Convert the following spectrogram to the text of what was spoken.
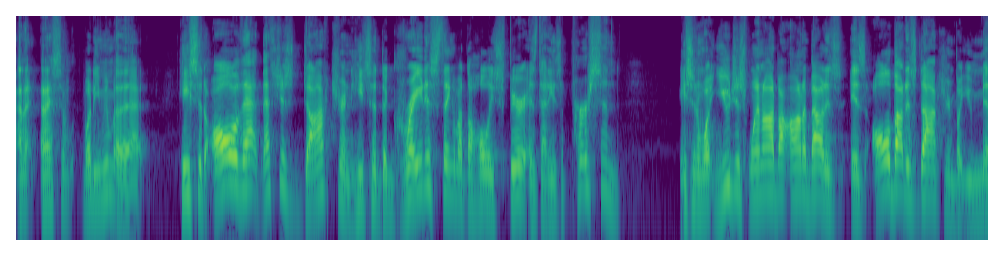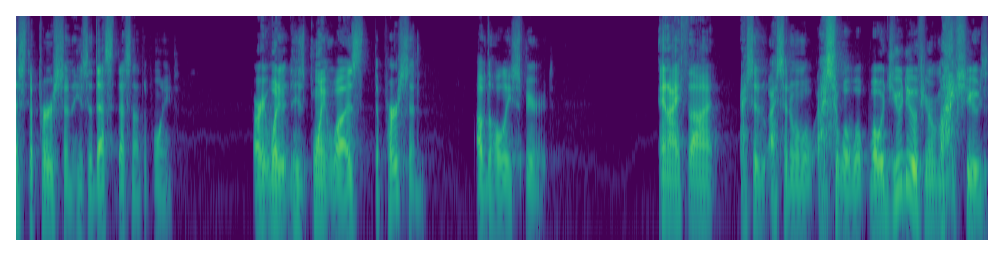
And I, and I said, What do you mean by that? He said, All of that, that's just doctrine. He said, The greatest thing about the Holy Spirit is that he's a person. He said, What you just went on about, is, is all about his doctrine, but you missed the person. He said, That's, that's not the point. Or what his point was, the person of the Holy Spirit. And I thought, I said, I said, well, I said, well, what would you do if you were in my shoes?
